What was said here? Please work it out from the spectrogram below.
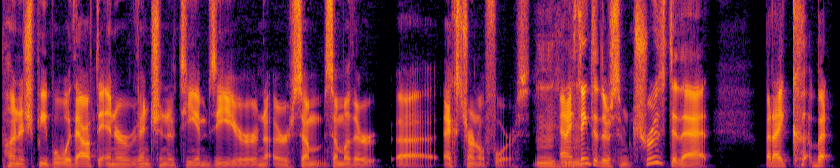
punish people without the intervention of TMZ or or some some other uh, external force. And I think that there's some truth to that, but I could, but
